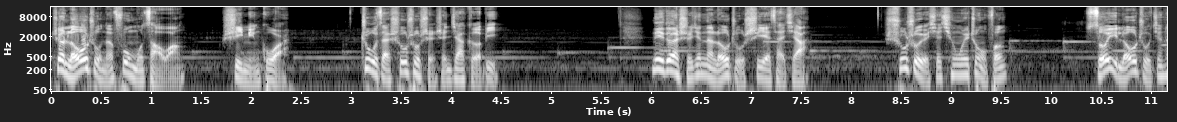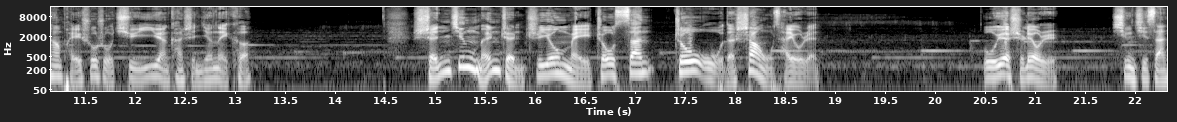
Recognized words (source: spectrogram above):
这楼主呢，父母早亡，是一名孤儿，住在叔叔婶婶家隔壁。那段时间呢，楼主失业在家，叔叔有些轻微中风，所以楼主经常陪叔叔去医院看神经内科。神经门诊只有每周三、周五的上午才有人。五月十六日，星期三，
